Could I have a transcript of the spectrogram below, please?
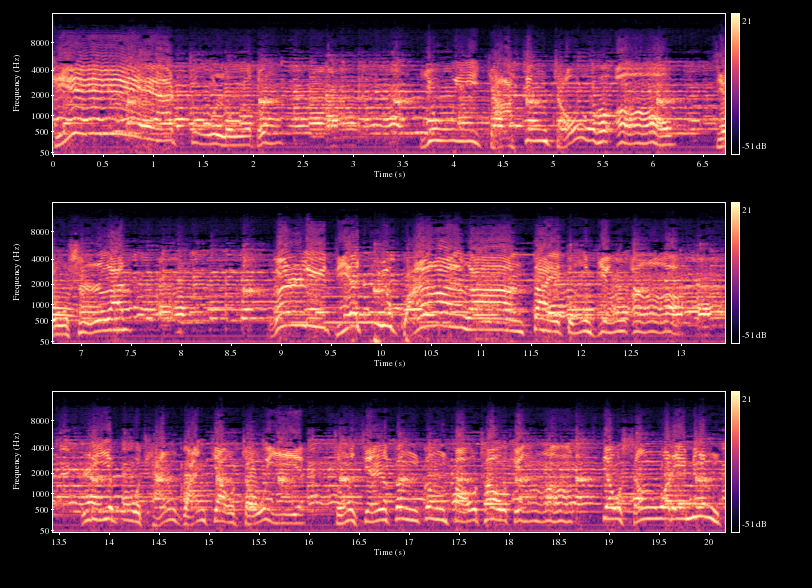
街住路东，有一家姓周，就是俺。俺的爹举官俺在东京，吏部天官叫周义，忠心耿耿报朝廷。小生我的名字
